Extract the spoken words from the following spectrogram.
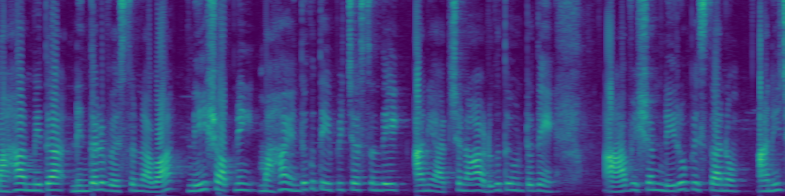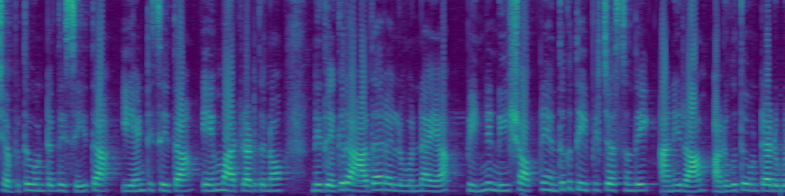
మహా మీద నిందలు వేస్తున్నావా? నీ షాప్ని మహా ఎందుకు తీపిచ్చేస్తుంది? అని అర్చన అడుగుతూ ఉంటుంది. ఆ విషయం నిరూపిస్తాను అని చెబుతూ ఉంటుంది సీత. ఏంటి సీత? ఏం మాట్లాడుతున్నావు? నీ దగ్గర ఆధారాలు ఉన్నాయా? పిన్ని నీ షాప్ని ఎందుకు తీపిచ్చేస్తుంది? అని రామ్ అడుగుతూ ఉంటాడు.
